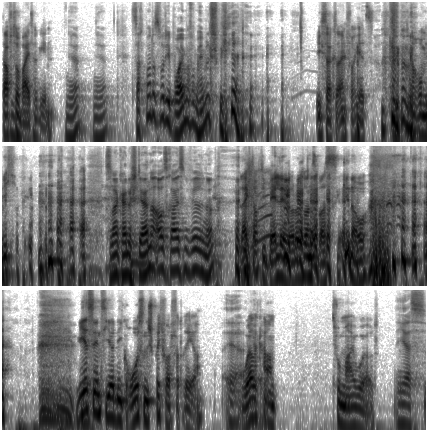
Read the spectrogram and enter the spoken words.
darf so weitergehen. Ja, ja. Sagt man das, wo die Bäume vom Himmel spielen? Ich sag's einfach jetzt. Warum nicht? Solange keine Sterne ausreißen will, ne? Vielleicht auch die Bälle oder sonst was. Genau. Wir sind hier die großen Sprichwortverdreher. Ja. Welcome to my world. Yes.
